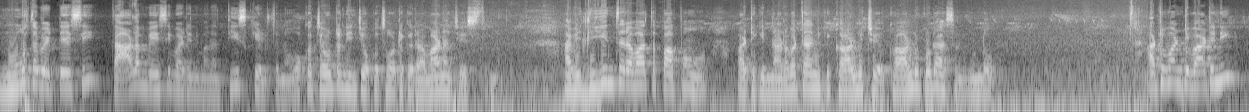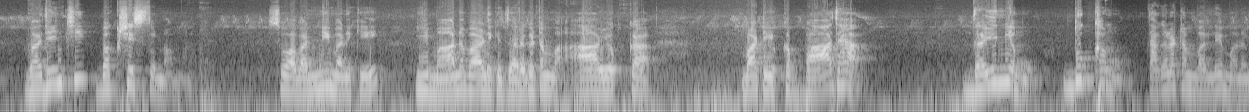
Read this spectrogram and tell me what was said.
మూత పెట్టేసి తాళం వేసి వాటిని మనం తీసుకెళ్తున్నాం. ఒక చోట నుంచి ఒక చోటకి రవాణా చేస్తున్నాం. అవి దిగిన తర్వాత పాపం వాటికి నడవటానికి కాళ్ళు చే- కాళ్ళు కూడా అసలు ఉండవు. అటువంటి వాటిని వధించి భక్షిస్తున్నాం మనం. సో అవన్నీ మనకి ఈ మానవాళికి జరగటం ఆ యొక్క వాటి యొక్క బాధ దైన్యము దుఃఖము తగలటం వల్లే మనం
